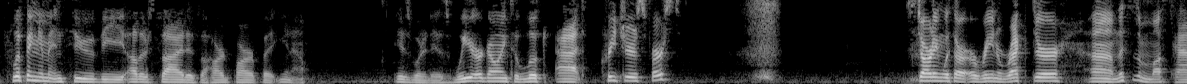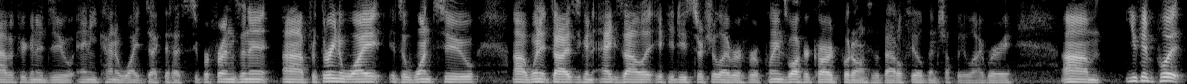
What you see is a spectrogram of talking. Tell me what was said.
flipping him into the other side is the hard part, but you know, is what it is. We are going to look at creatures first starting with our Arena Rector. Um, this is a must-have if you're going to do any kind of white deck that has Super Friends in it. Uh, for 3 and a white, it's a 1-2. Uh, when it dies, you can exile it. If you do search your library for a Planeswalker card, put it onto the battlefield, then shuffle your library. Um, you can put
